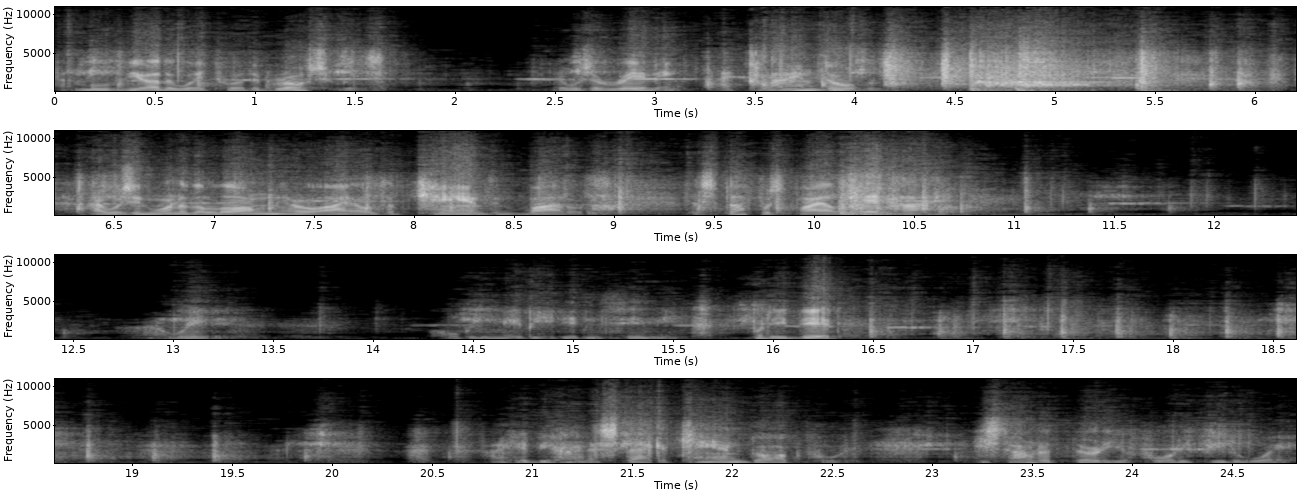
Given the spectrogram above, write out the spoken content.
I moved the other way toward the groceries. There was a railing. I climbed over it. I was in one of the long, narrow aisles of cans and bottles. The stuff was piled head high. I waited, oh, hoping maybe he didn't see me. But he did. I hid behind a stack of canned dog food. He sounded 30 or 40 feet away.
